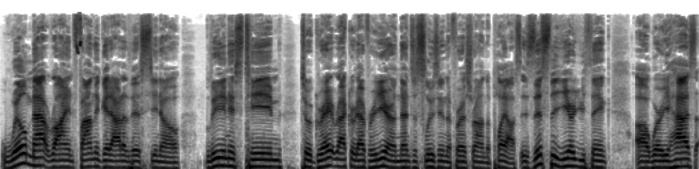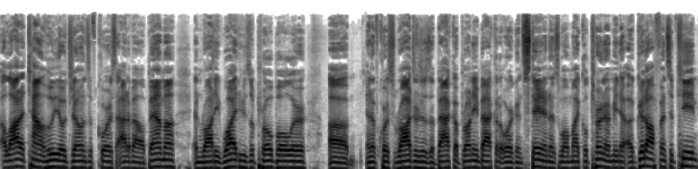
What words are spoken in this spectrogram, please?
Will Matt Ryan finally get out of this? You know, leading his team to a great record every year, and then just losing in the first round of the playoffs. Is this the year you think? Uh, where he has a lot of talent. Julio Jones, of course, out of Alabama, and Roddy White, who's a Pro Bowler. Um, and of course, Rodgers is a backup running back at Oregon State, and as well, Michael Turner. I mean, a, a good offensive team.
